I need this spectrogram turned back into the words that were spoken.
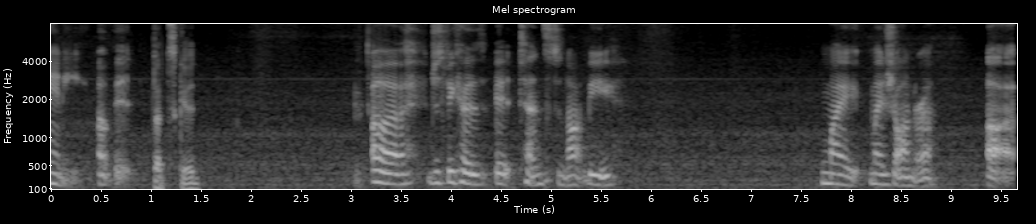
any of it. That's good. Uh, just because it tends to not be my my genre. Uh,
